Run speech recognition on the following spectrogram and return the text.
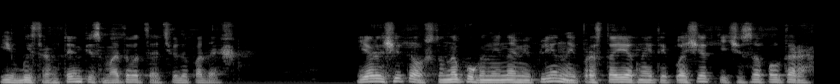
и в быстром темпе сматываться отсюда подальше. Я рассчитал, что напуганные нами пленные простоят на этой площадке часа полтора.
